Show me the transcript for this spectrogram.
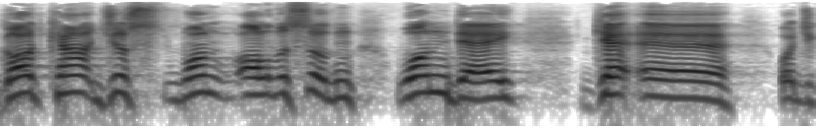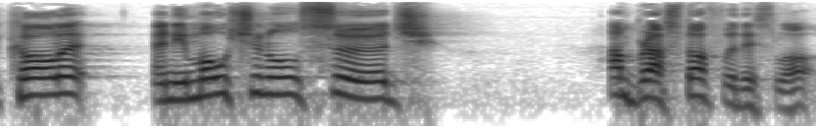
God can't just one all of a sudden one day get a what do you call it an emotional surge and blast off with this lot.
